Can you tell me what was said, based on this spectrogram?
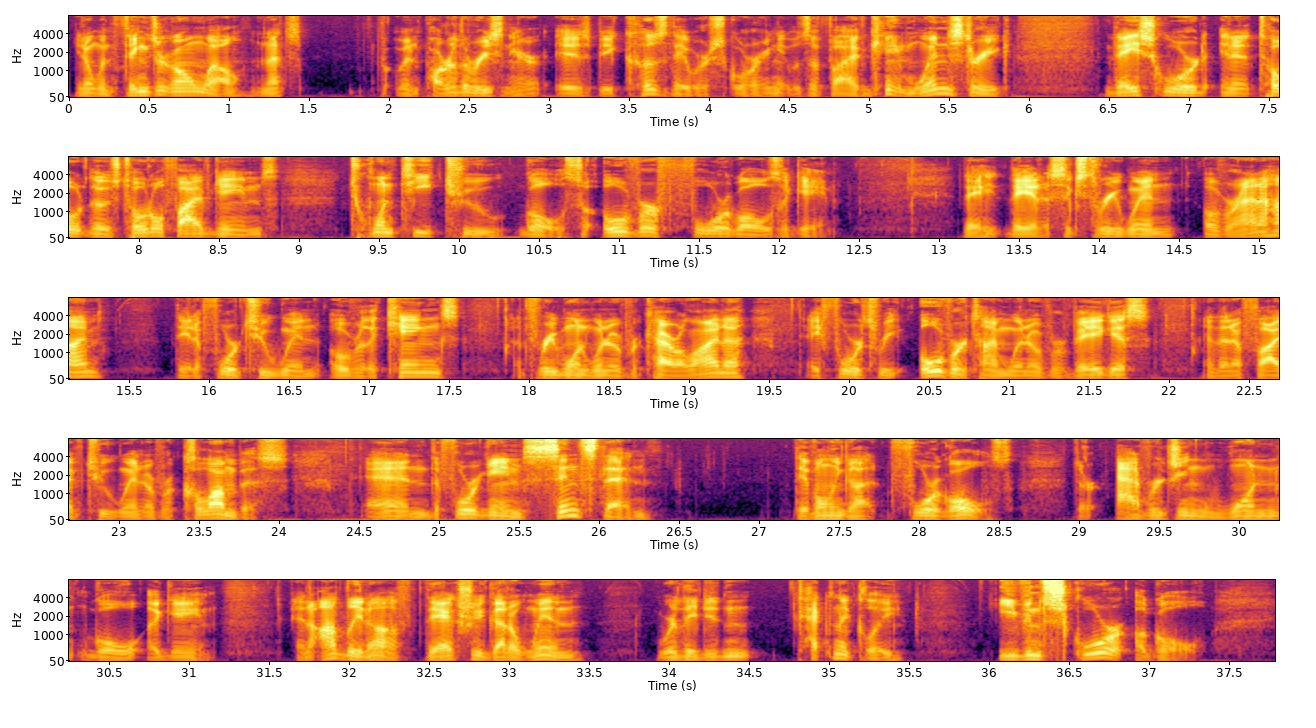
you know, when things are going well, and that's when part of the reason here is because they were scoring, it was a five game win streak. They scored in a to- those total five games 22 goals, so over four goals a game. They, they had a 6 3 win over Anaheim. They had a 4 2 win over the Kings, a 3 1 win over Carolina, a 4 3 overtime win over Vegas, and then a 5 2 win over Columbus. And the four games since then, they've only got four goals. They're averaging one goal a game. And oddly enough, they actually got a win where they didn't technically even score a goal.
